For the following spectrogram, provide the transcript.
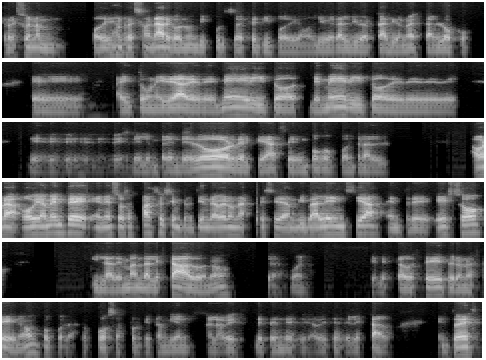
resuenan, podrían resonar con un discurso de este tipo, digamos, liberal libertario, no es tan loco. Eh, hay toda una idea de, mérito, de mérito, de, del emprendedor, del que hace un poco contra el... Ahora, obviamente en esos espacios siempre tiende a haber una especie de ambivalencia entre eso y la demanda al Estado, ¿no? O sea, bueno, que el Estado esté, pero no esté, ¿no? Un poco las dos cosas, porque también a la vez depende a veces del Estado. Entonces,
